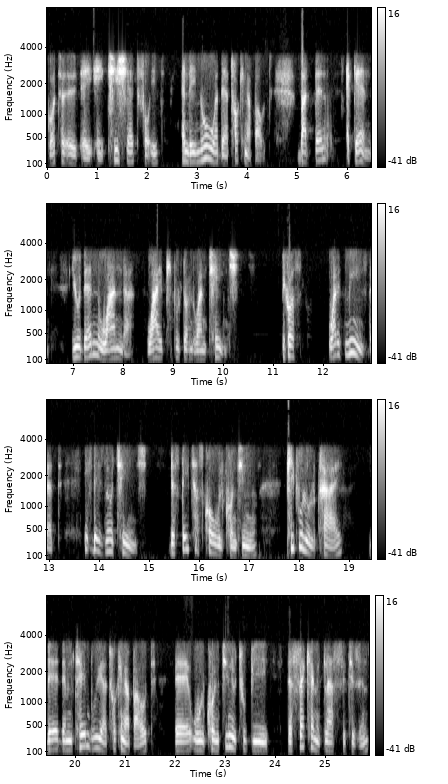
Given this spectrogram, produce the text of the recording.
got a, a, a t-shirt for it, and they know what they're talking about. But then again, you then wonder why people don't want change. Because what it means that if there is no change, the status quo will continue. People will cry. The, the Mthembu we are talking about uh, will continue to be the second class citizens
